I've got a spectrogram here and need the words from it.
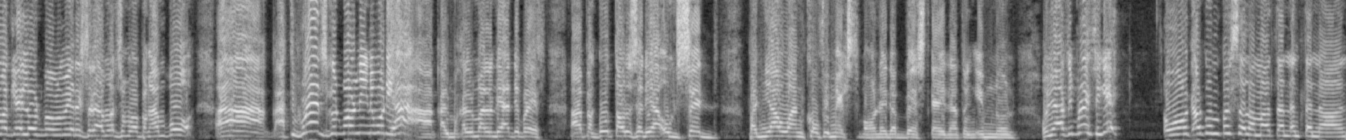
Salamat kay Lord Mama Mary. Salamat sa mga pangampo. Ah, Ate Pres, good morning ni mo diha. Ah, kalma-kalma lang di Ate Pres. Ah, pagkutaw sa diha og said Panyawan Coffee Mix mao na the best kay natong imnon. Unya Ate Pres, sige. O, akong pasalamatan ang tanan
